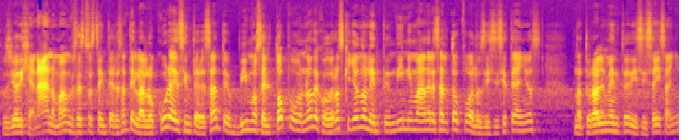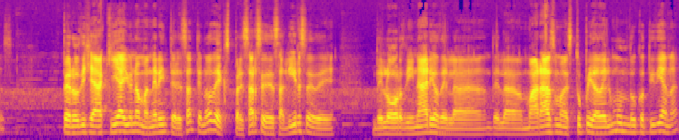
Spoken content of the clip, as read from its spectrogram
pues yo dije, nah, no mames, esto está interesante. La locura es interesante. Vimos el topo, ¿no? De Jodorowsky. Yo no le entendí ni madres al topo a los 17 años, naturalmente, 16 años. Pero dije, aquí hay una manera interesante, ¿no? De expresarse, de salirse de, lo ordinario, de la, de la marasma estúpida del mundo cotidiana.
